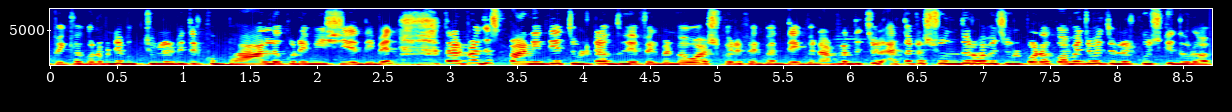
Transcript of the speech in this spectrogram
অপেক্ষা করবেন এবং চুলের ভিতর খুব ভালো করে মিশিয়ে দিবেন। তারপর জাস্ট পানি দিয়ে চুলটাও ধুয়ে ফেলবেন বা ওয়াশ করে ফেলবেন। দেখবেন আপনাদের চুল এতটা সুন্দর হবে, চুল পড়া কমে যাবে, চুলের খুশকি দূর হবে।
